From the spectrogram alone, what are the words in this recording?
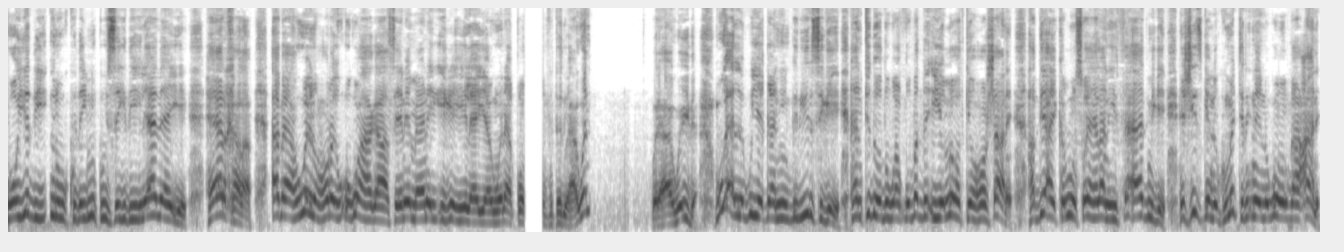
hooyadii inuu kuday ninkuu sayidhiilaadaye heer khalaf abaa haweyn horay ugu hagaaseene maanay iga helayaan wanaag qoonfutadu hawan war haaweyda waa lagu yaqaan hindiriirsigee? Hantidoodu waa qubadda iyo lohodkee hooshaane. Haddii ay kalluun soo helaan hifa aadmige heshiiskeenna kuma jirin inay nagu hunqaacaane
